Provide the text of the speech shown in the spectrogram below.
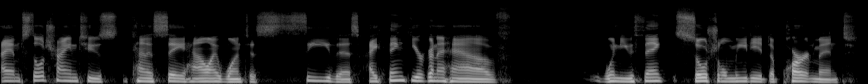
I am still trying to kind of say how I want to see this. I think you're going to have, when you think social media department,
